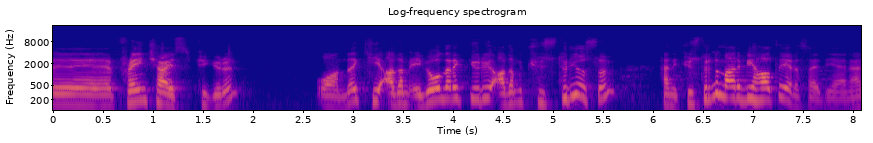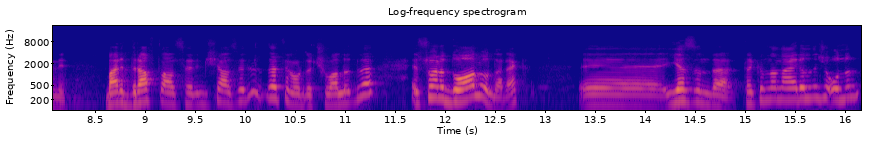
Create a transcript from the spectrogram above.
e, franchise figürün o anda ki adam evi olarak görüyor. Adamı küstürüyorsun. Hani küstürdün bari bir halta yarasaydı yani. Hani bari draft alsaydı bir şey alsaydı zaten orada çuvalladılar. E sonra doğal olarak e, yazında takımdan ayrılınca onun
